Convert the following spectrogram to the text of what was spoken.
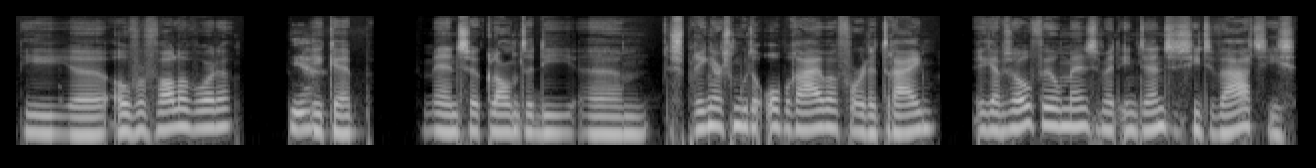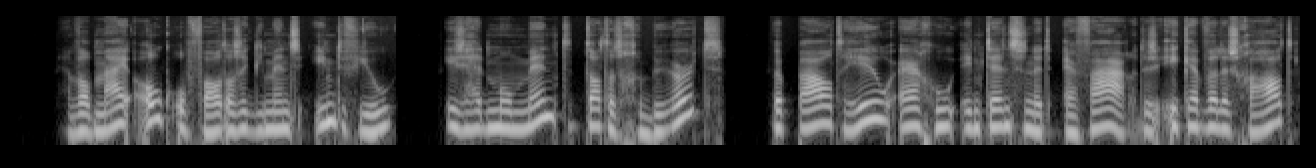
die eh, overvallen worden. Ja. Ik heb mensen, klanten die ehm, springers moeten opruimen voor de trein. Ik heb zoveel mensen met intense situaties. En wat mij ook opvalt als ik die mensen interview, is het moment dat het gebeurt, bepaalt heel erg hoe intens ze het ervaren. Dus ik heb wel eens gehad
